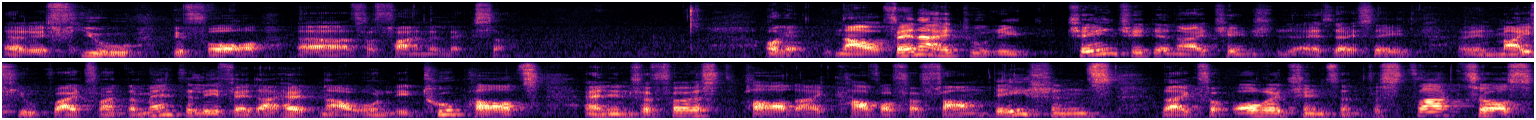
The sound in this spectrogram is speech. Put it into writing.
a review before uh, the final exam. Okay, now then I had to change it, and I changed it, as I said, in my view, quite fundamentally, that I had now only two parts, and in the first part I cover the foundations, like the origins and the structures,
